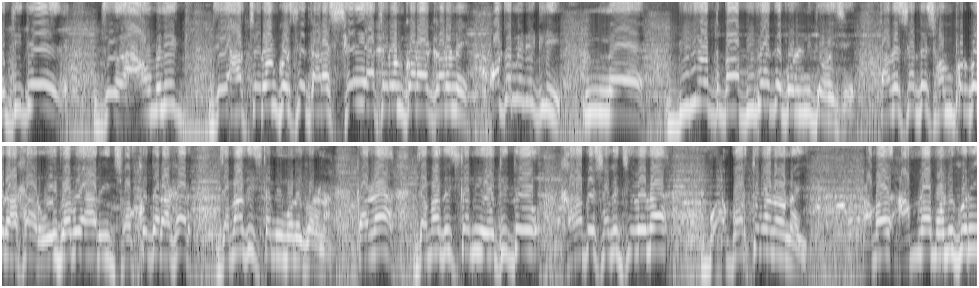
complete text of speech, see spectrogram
অতীতে যে আওয়ামী লীগ যে আচরণ করছে, তারা সেই আচরণ করার কারণে অটোমেটিকলি বিরোধ বা বিবাদে পরিণত হয়েছে। তাদের সাথে সম্পর্ক রাখার, ওইভাবে আর এই সক্ষতা রাখার জামাত ইসলামী মনে করে না। কারণ জামাত ইসলামী অতীত খারাপের সাথে ছিল না বর্তমানেও নাই। আমার, আমরা মনে করি,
